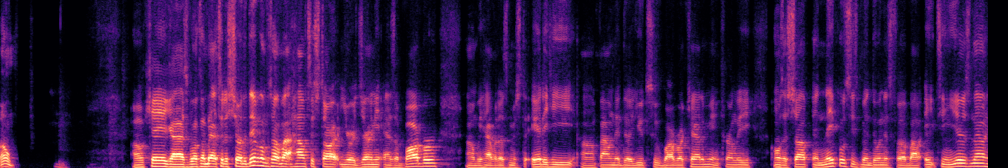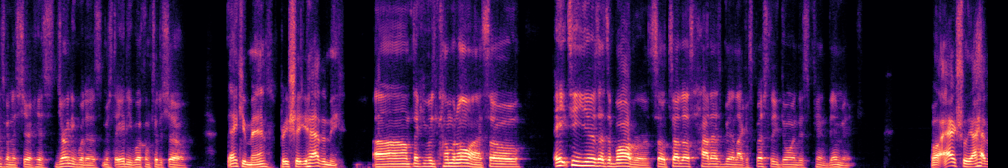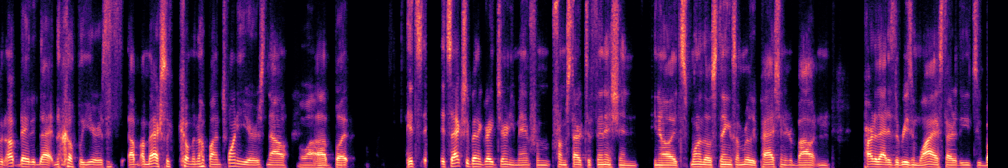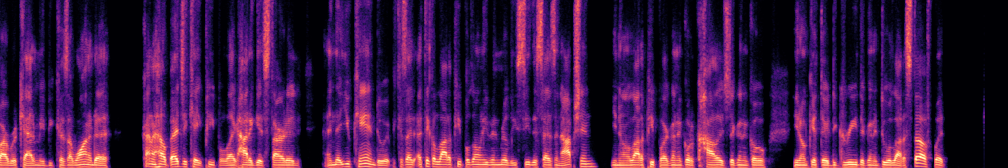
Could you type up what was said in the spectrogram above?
Boom. Okay, guys, welcome back to the show. Today we're going to talk about how to start your journey as a barber. Um, we have with us Mr. Eddie. He um, founded the YouTube Barber Academy and currently owns a shop in Naples. He's been doing this for about 18 years now. He's going to share his journey with us. Mr. Eddie, welcome to the show. Thank you, man. Appreciate you having me. Um, thank you for coming on. So, 18 years as a barber. So, tell us how that's been like, especially during this pandemic. Well, actually, I haven't updated that in a couple years. It's, I'm, I'm, actually coming up on 20 years now. Wow. Uh, but it's it's actually been a great journey, man, from from start to finish. And you know, it's one of those things I'm really passionate about. And part of that is the reason why I started the YouTube Barber Academy because I wanted to kind of help educate people like how to get started and that you can do it because I, I think a lot of people don't even really see this as an option. You know, a lot of people are going to go to college, they're going to go, you know, get their degree, they're going to do a lot of stuff, but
